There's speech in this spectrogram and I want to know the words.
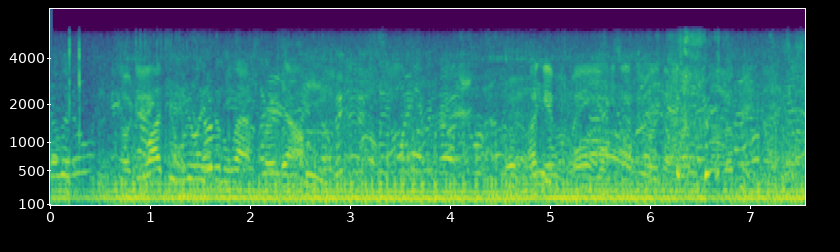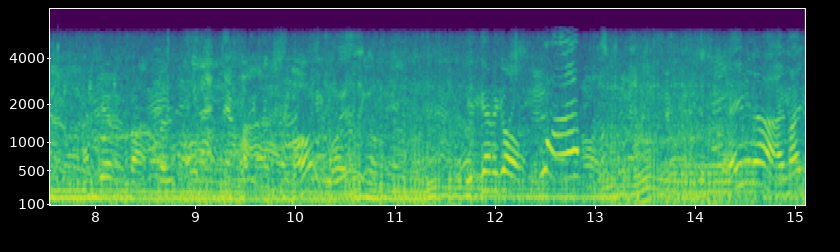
Watch him really to the left right now. I give him a, uh, he's gonna do like a left I'm giving about 13. He's gonna go, what? Maybe not. I might.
